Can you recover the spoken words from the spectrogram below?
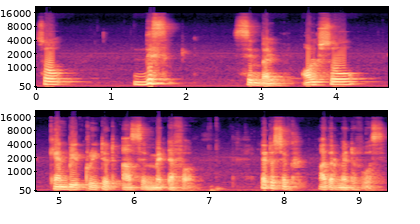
So, this symbol also can be treated as a metaphor. Let us check other metaphors.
